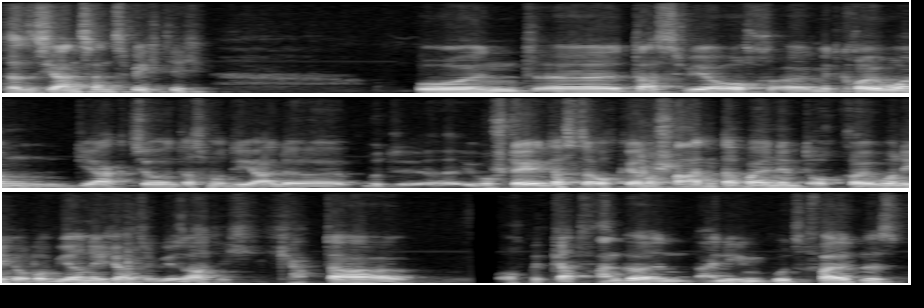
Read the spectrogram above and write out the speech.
Das ist ganz, ganz wichtig. Und äh, dass wir auch äh, mit Kräubern die Aktion, dass wir die alle gut, äh, überstehen, dass da auch keiner Schaden dabei nimmt, auch Kräuber nicht oder wir nicht. Also wie gesagt, ich, ich habe da auch mit Gerd Franke in einigen gutes Verhältnis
